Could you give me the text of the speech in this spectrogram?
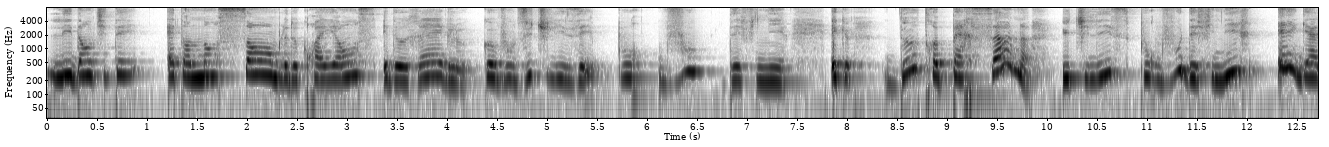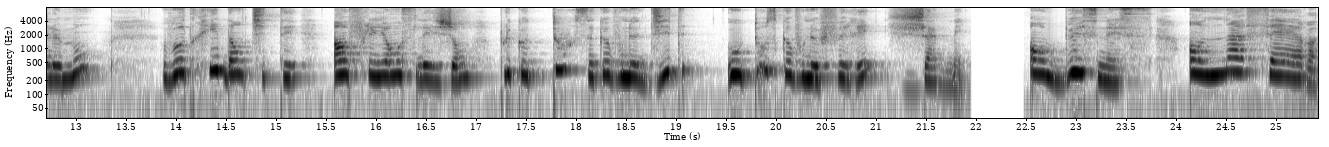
L'identité est un ensemble de croyances et de règles que vous utilisez pour vous définir et que d'autres personnes utilisent pour vous définir également. Votre identité influence les gens plus que tout ce que vous ne dites ou tout ce que vous ne ferez jamais. En business, en affaires,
